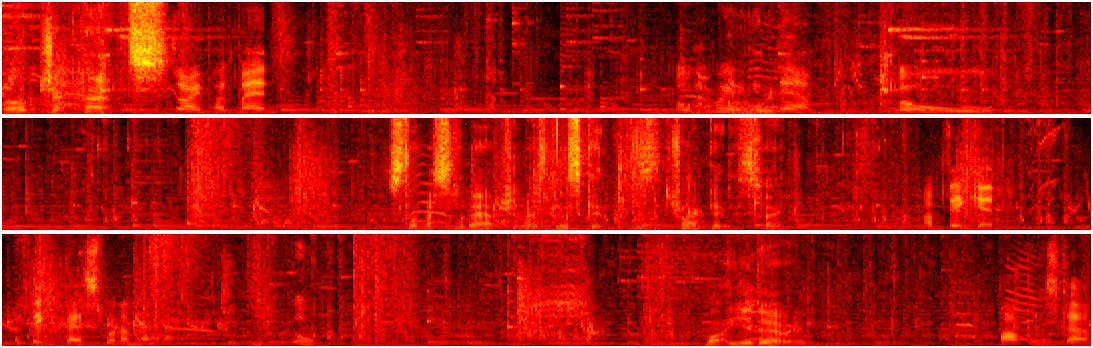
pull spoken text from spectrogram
Oh, chip pants. Sorry, Pugman. Oh, how are we gonna Oh, get them? Oh, Stop messing about, chip pants. Let's get. Let's try and get this thing. I'm thinking. I think best when I'm. Ooh, What are you doing? popping stuff.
